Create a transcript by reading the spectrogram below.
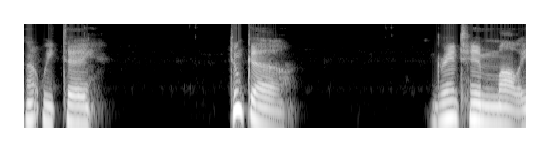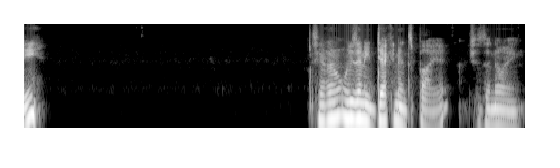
Not Wite. Tunka. Grant him Mali. See, I don't lose any decadence by it, which is annoying.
